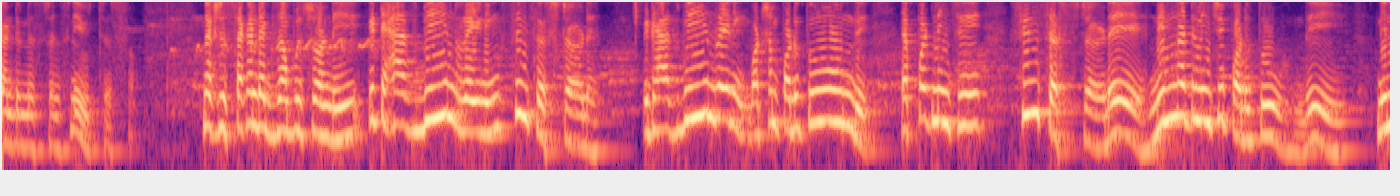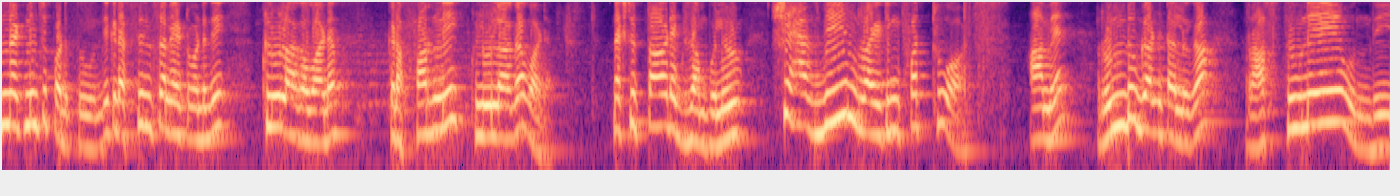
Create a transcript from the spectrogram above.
కంటిన్యూస్ టెన్స్ని యూజ్ చేస్తాం. నెక్స్ట్ సెకండ్ ఎగ్జాంపుల్ చూడండి. It has been raining since yesterday it has been raining వర్షం పడుతూ ఉంది. ఎప్పటి నుంచి? సిన్స్ ఎస్టర్డే నిన్నటి నుంచి పడుతూ ఉంది. నిన్నటి నుంచి పడుతూ ఉంది. ఇక్కడ సిన్స్ అనేటువంటిది క్లూ లాగా వాడాం. ఇక్కడ ఫర్ని క్లూ లాగా వాడాం. Next third example she has been writing for two hours ఆమె రెండు గంటలుగా రాస్తూనే ఉంది.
